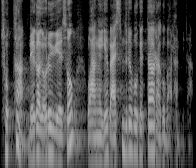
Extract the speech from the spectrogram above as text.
좋다. 내가 너를 위해서 왕에게 말씀드려 보겠다라고 말합니다.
